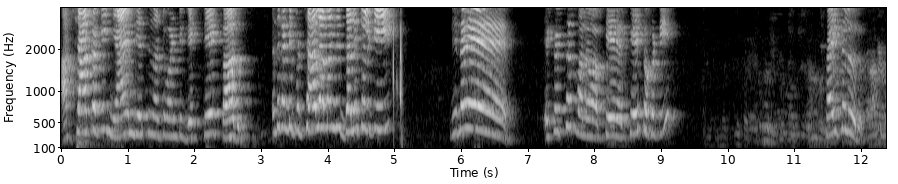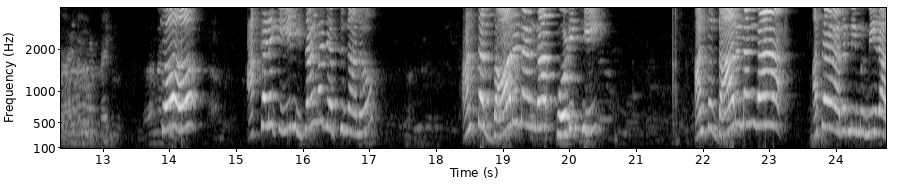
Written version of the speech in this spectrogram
ఆ శాఖకి న్యాయం చేసినటువంటి వ్యక్తే కాదు. ఎందుకంటే ఇప్పుడు చాలా మంది దళితులకి నిన్ననే ఎక్కడ సార్ మన కే కేసు ఒకటి? కైకలూరు. సో అక్కడికి నిజంగా చెప్తున్నాను అంత దారుణంగా పొడిచి అంత దారుణంగా అసలు మేము మీరు ఆ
